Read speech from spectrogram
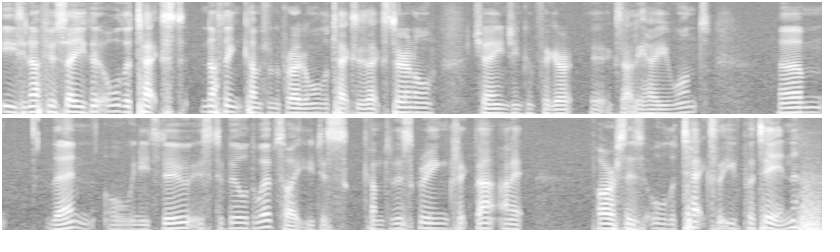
easy enough. You say you could all the text, nothing comes from the program. All the text is external. Change and configure it exactly how you want. Um, then all we need to do is to build the website. You just come to the screen, click that, and it parses all the text that you've put in.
